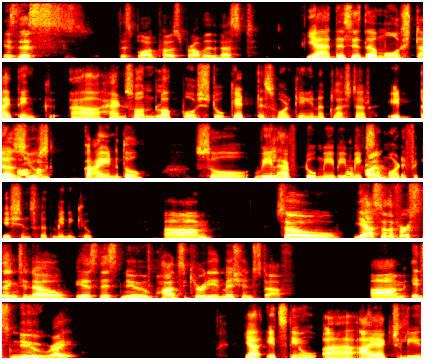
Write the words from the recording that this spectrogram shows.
is this this blog post probably the best Yeah, this is the most, I think, uh, hands-on blog post to get this working in a cluster. It does use kind though, so we'll have to maybe That's make some modifications with Minikube. Um, so yeah, so the first thing to know is this new pod security admission stuff. Um, it's new, right? Yeah, it's new. Uh, I actually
